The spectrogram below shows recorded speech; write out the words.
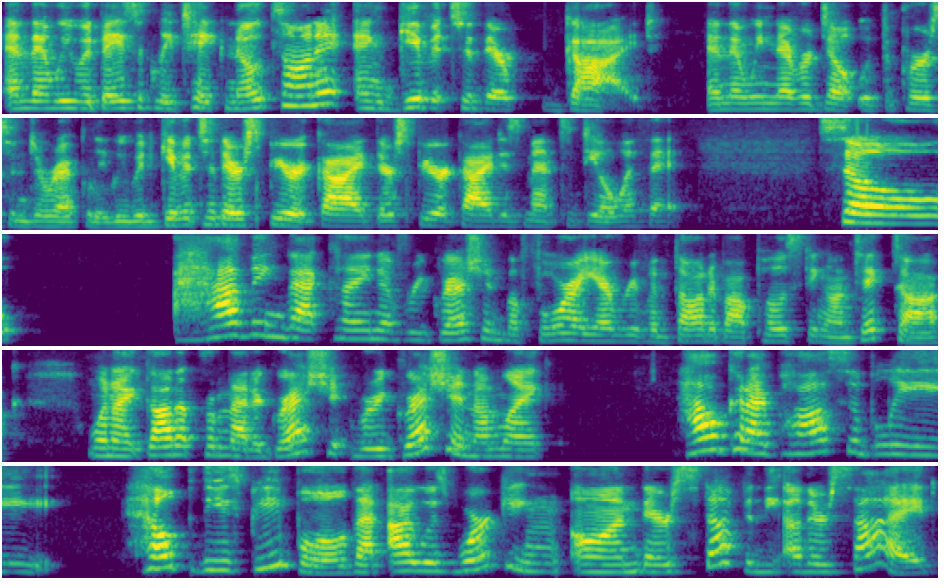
And then we would basically take notes on it and give it to their guide. And then we never dealt with the person directly. We would give it to their spirit guide. Their spirit guide is meant to deal with it. So having that kind of regression before I ever even thought about posting on TikTok, when I got up from that aggression regression, I'm like, how could I possibly help these people that I was working on their stuff in the other side.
